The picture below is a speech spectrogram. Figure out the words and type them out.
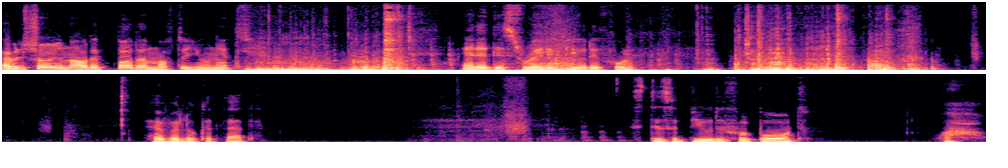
I will show you now the bottom of the unit. And it is really beautiful. Have a look at that. Is this a beautiful board? Wow.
